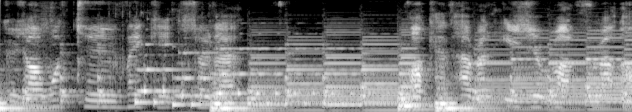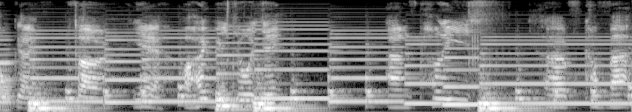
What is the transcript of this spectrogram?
because I want to make it so that I can have an easier run throughout the whole game. So yeah, I hope you enjoyed it, and please um, come back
